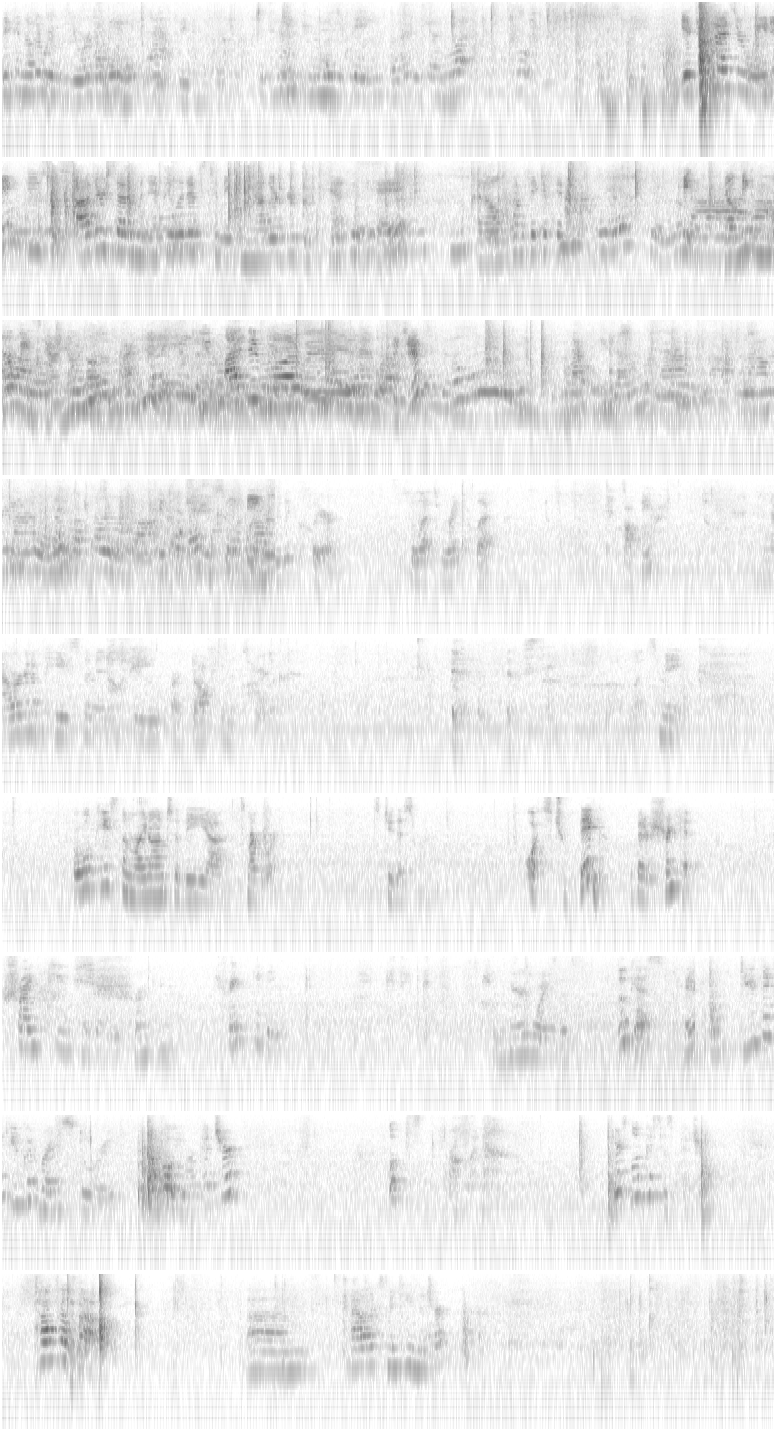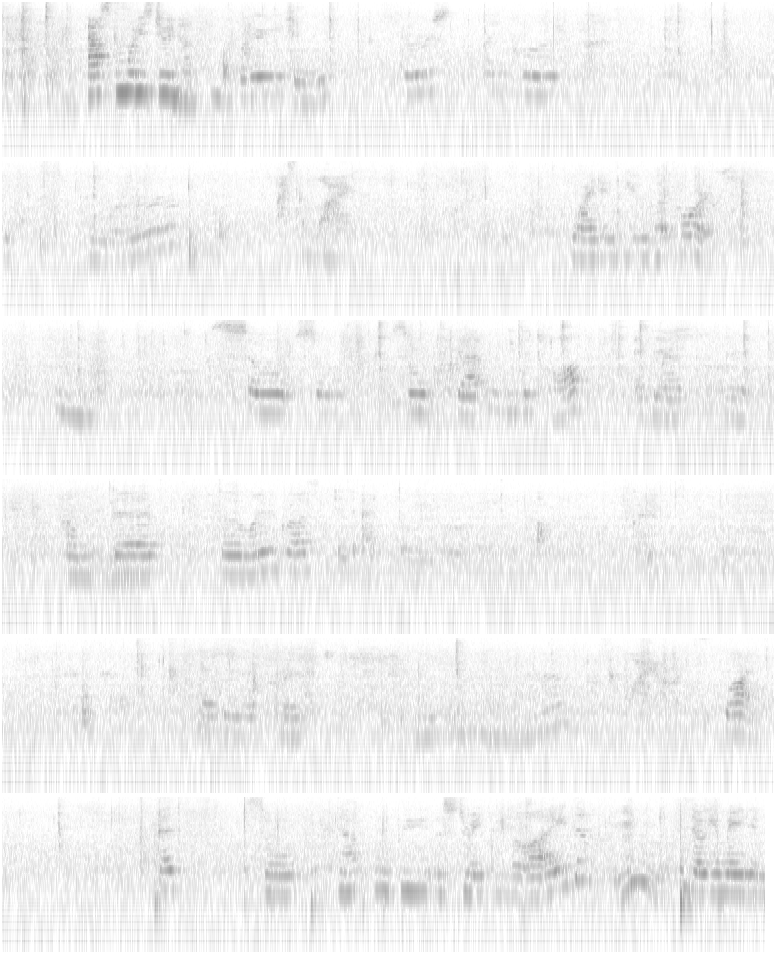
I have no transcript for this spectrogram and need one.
Make another way with yours and one that you've taken a picture. If you guys are waiting, use this other set of manipulatives to make another group of ten, okay? And I'll come take a picture. Okay, now make more ways, Daniel. I did my way. Did you? Really clear. So let's right click, copy. And now we're gonna paste them into our documents folder. Let's make, or we'll paste them right onto the uh, smartboard. Let's do this one. Oh, it's too big. We better shrink it. Shrinky Shrinking it. Shrinky Shouldn't hear your voices. Lucas, okay. do you think you could write a story Maintain the chart. Ask him what he's doing, hon. What are you doing? First, I put four. Ask him why. Why did you put four? So, so, so that would be the top, and then the, um, the, the line across is at the uh, up. Okay. And then I put why? That, so that will be a straight line. Mm. So you made a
